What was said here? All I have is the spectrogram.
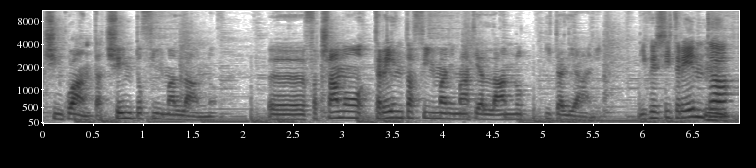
50, 100 film all'anno, eh, facciamo 30 film animati all'anno italiani. Di questi 30,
